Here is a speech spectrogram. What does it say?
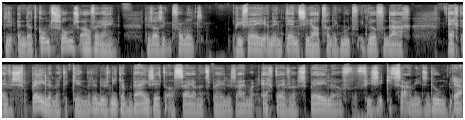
Dus, en dat komt soms overeen. Dus als ik bijvoorbeeld privé een intentie had van ik, moet, ik wil vandaag echt even spelen met de kinderen. Dus niet erbij zitten als zij aan het spelen zijn, maar echt even spelen of fysiek iets samen iets doen. Ja.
